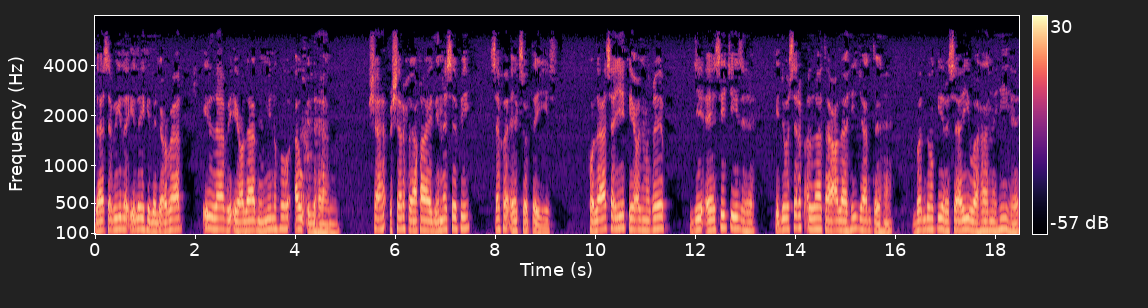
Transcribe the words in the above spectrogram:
لا سبيل إليه للعباد إلا بإعلام منه أو إلهام۔ شرح عقائد نصفی، صفحہ 123 خلاصہ یہ کہ علم غیب یہ ایسی چیز ہے کہ جو صرف اللہ تعالی ہی جانتے ہیں، بندوں کی رسائی وہاں نہیں ہے۔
